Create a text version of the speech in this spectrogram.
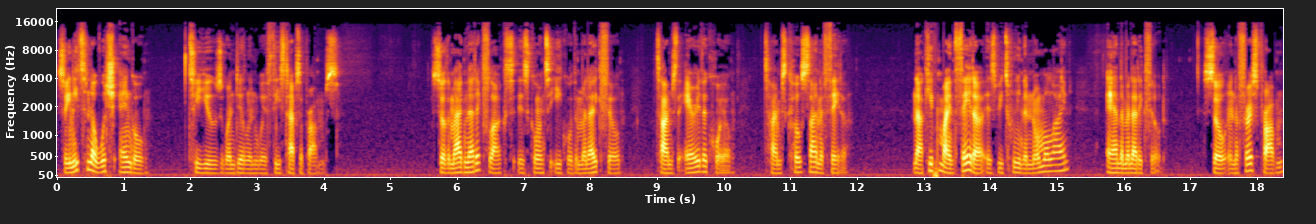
So you need to know which angle to use when dealing with these types of problems. So the magnetic flux is going to equal the magnetic field times the area of the coil times cosine of theta. Now keep in mind theta is between the normal line and the magnetic field. So in the first problem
